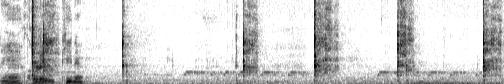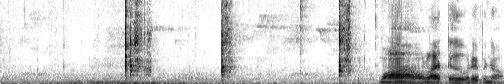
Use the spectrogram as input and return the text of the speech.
นี่คนเลยอีกทีหนึง ว้าวลายเต๋อได้ไปเนาะ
